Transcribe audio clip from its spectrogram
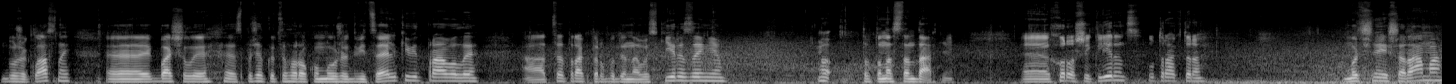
дуже класний. Е, Як бачили, е, з початку цього року ми вже дві цельки відправили, а це трактор буде на вузькій резині. Ну, тобто на стандартній. Е, Хороший кліренс у трактора. Мощніша рама.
